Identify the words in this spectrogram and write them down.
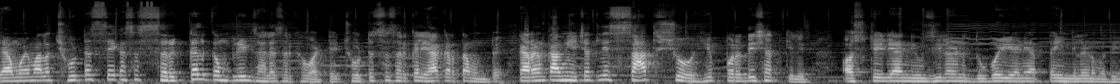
त्यामुळे मला छोटंसं एक असं सर्कल कंप्लीट झाल्यासारखं वाटतंय. छोटंसं सर्कल ह्याकरता म्हणतोय. कारण का आम्ही ह्याच्यातले सात शो हे परदेशात केलेत. ऑस्ट्रेलिया न्यूझीलंड दुबई आणि आत्ता इंग्लंडमध्ये.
